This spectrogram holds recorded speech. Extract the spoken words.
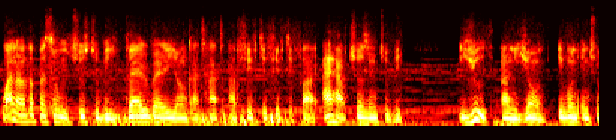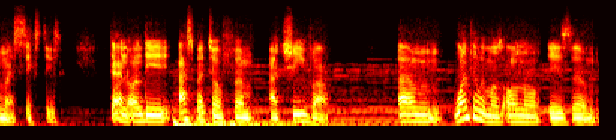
while another person will choose to be very, very young at heart at 50, 55. I have chosen to be youth and young, even into my 60s. Then, on the aspect of um, achiever, um, one thing we must all know is um,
